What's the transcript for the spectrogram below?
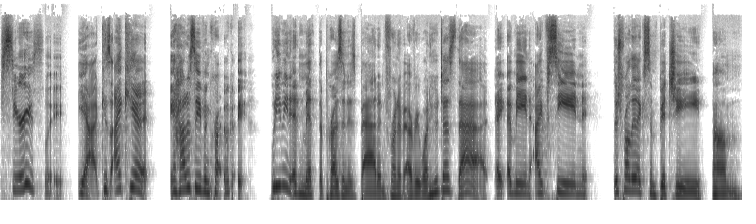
Seriously. yeah, because I can't. How does it even? cry- What do you mean? Admit the present is bad in front of everyone? Who does that? I, I mean, I've seen. There's probably like some bitchy um,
